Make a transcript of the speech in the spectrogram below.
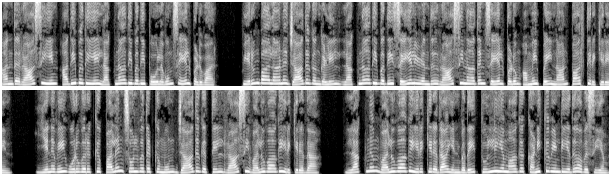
அந்த ராசியின் அதிபதியை லக்னாதிபதி போலவும் செயல்படுவார். பெரும்பாலான ஜாதகங்களில் லக்னாதிபதி செயலிழந்து ராசிநாதன் செயல்படும் அமைப்பை நான் பார்த்திருக்கிறேன். எனவே ஒருவருக்கு பலன் சொல்வதற்கு முன் ஜாதகத்தில் ராசி வலுவாக இருக்கிறதா? லக்னம் வலுவாக இருக்கிறதா என்பதை துல்லியமாக கணிக்க வேண்டியது அவசியம்.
